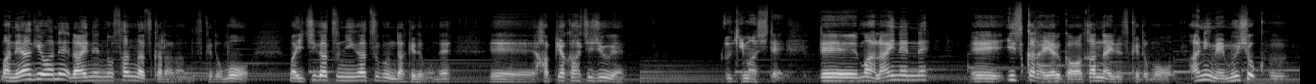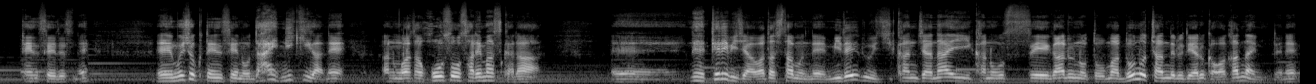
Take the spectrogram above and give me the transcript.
まあ、値上げはね来年の3月からなんですけども、まあ、1月2月分だけでもね、えー、880円浮きましてでまあ来年ねえー、いつからやるかわかんないですけども、アニメ無色転生ですね。えー、無色転生の第2期がね、あの、また放送されますから、えー、ね、テレビじゃ私多分ね、見れる時間じゃない可能性があるのと、まあ、どのチャンネルでやるかわかんないのでね、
